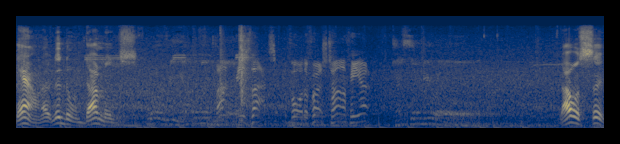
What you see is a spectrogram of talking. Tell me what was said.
Damn, that- they're doing damage. That is that for the first half here. That was sick.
